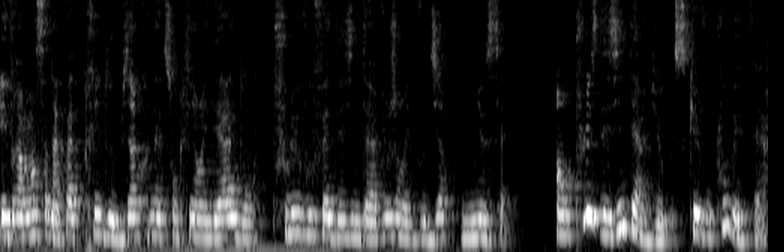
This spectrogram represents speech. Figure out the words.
Et vraiment, ça n'a pas de prix de bien connaître son client idéal, donc plus vous faites des interviews, j'ai envie de vous dire, mieux c'est. En plus des interviews, ce que vous pouvez faire,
